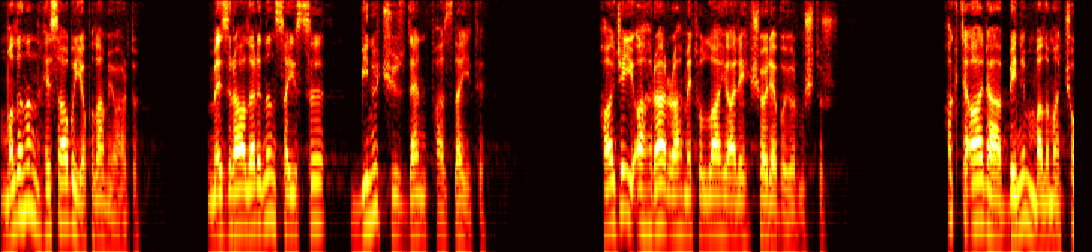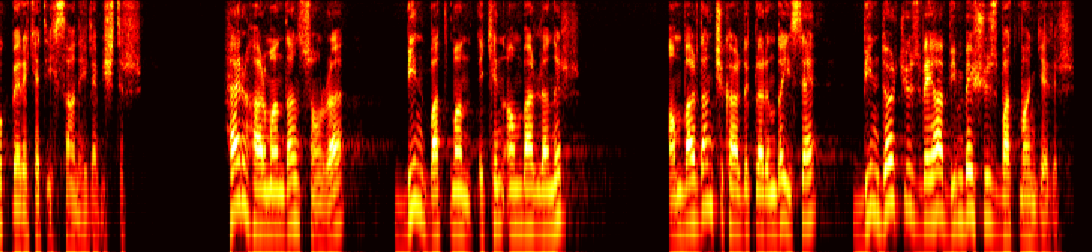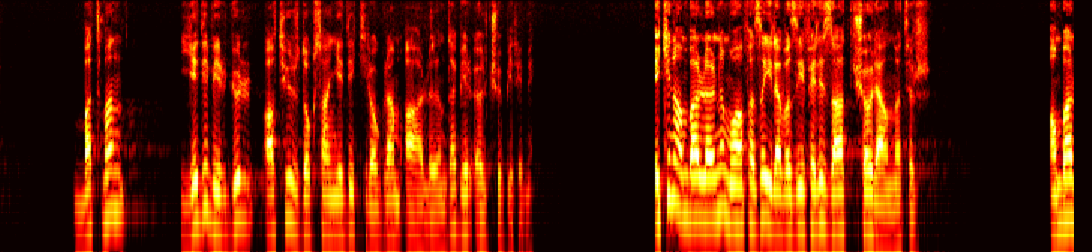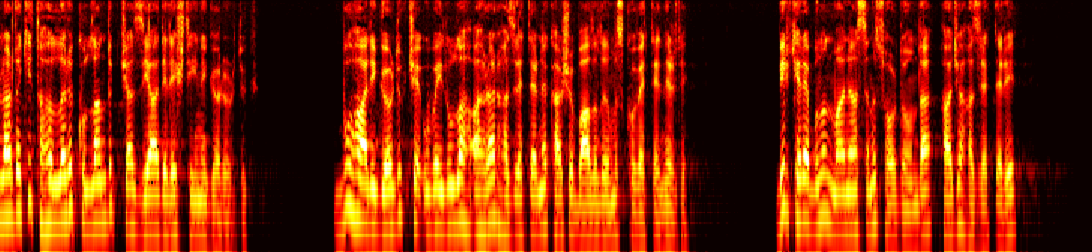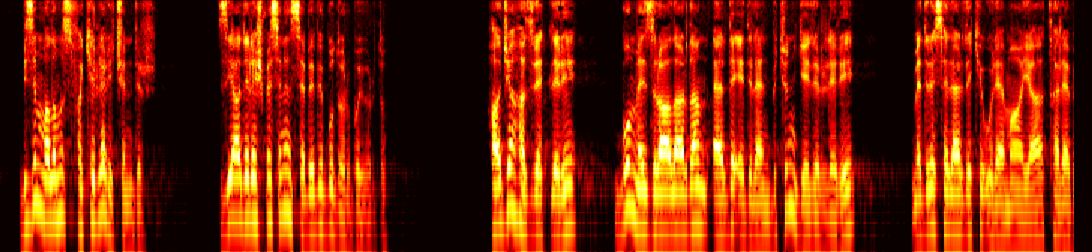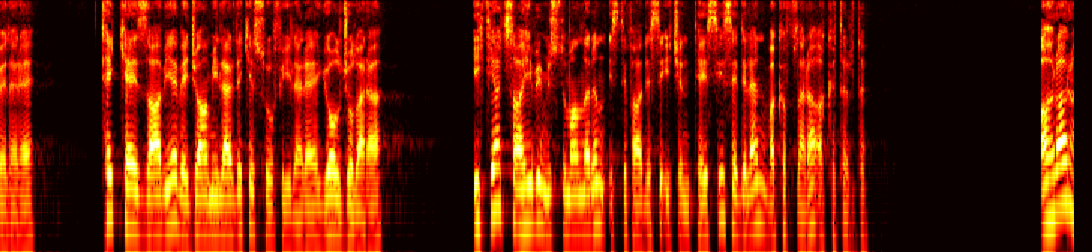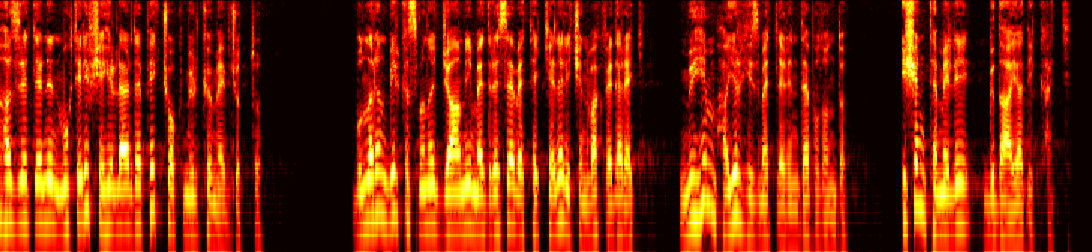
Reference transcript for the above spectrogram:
Malının hesabı yapılamıyordu. Mezralarının sayısı 1300'den fazlaydı. Hace-i Ahrar rahmetullahi aleyh şöyle buyurmuştur. Hak Teala benim malıma çok bereket ihsan eylemiştir. Her harmandan sonra bin batman ekin ambarlanır, ambardan çıkardıklarında ise 1400 veya 1500 batman gelir. Batman 7,697 kilogram ağırlığında bir ölçü birimi. Ekin ambarlarını muhafaza ile vazifeli zat şöyle anlatır. Ambarlardaki tahılları kullandıkça ziyadeleştiğini görürdük. Bu hali gördükçe Ubeydullah Ahrar Hazretlerine karşı bağlılığımız kuvvetlenirdi. Bir kere bunun manasını sorduğumda Hacı Hazretleri, bizim malımız fakirler içindir. Ziyadeleşmesinin sebebi budur buyurdu. Hacı Hazretleri, bu mezralardan elde edilen bütün gelirleri medreselerdeki ulemaya, talebelere, tekke, zaviye ve camilerdeki sufilere, yolculara, ihtiyaç sahibi Müslümanların istifadesi için tesis edilen vakıflara akıtırdı. Ahrar Hazretlerinin muhtelif şehirlerde pek çok mülkü mevcuttu. Bunların bir kısmını cami, medrese ve tekkeler için vakfederek mühim hayır hizmetlerinde bulundu. İşin temeli gıdaya dikkat.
